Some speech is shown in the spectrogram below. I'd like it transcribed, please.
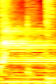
Bye.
